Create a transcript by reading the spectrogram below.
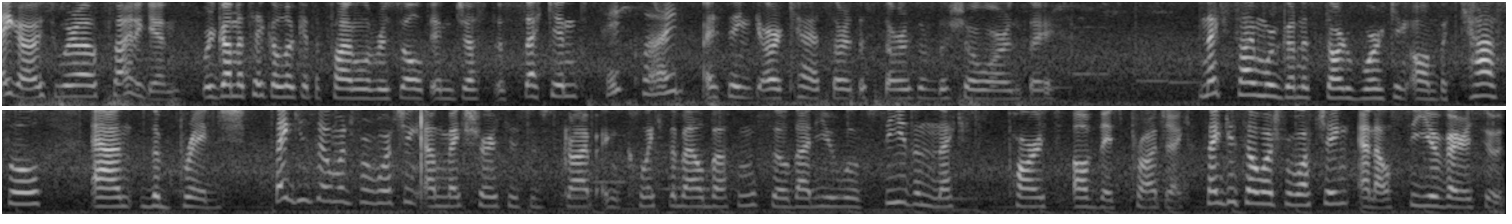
Hey guys, we're outside again. We're gonna take a look at the final result in just a second. Hey Clyde. I think our cats are the stars of the show, aren't they? Next time we're gonna start working on the castle and the bridge. Thank you so much for watching and make sure to subscribe and click the bell button so that you will see the next part of this project. Thank you so much for watching and I'll see you very soon.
